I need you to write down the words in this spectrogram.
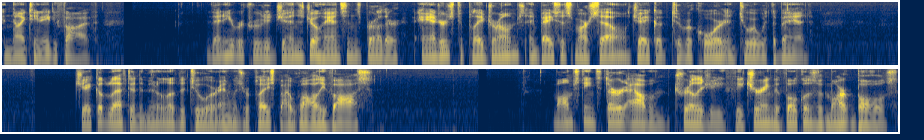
in 1985. Then he recruited Jens Johansson's brother Anders to play drums and bassist Marcel Jacob to record and tour with the band. Jacob left in the middle of the tour and was replaced by Wally Voss. Malmsteen's third album, Trilogy, featuring the vocals of Mark Boals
